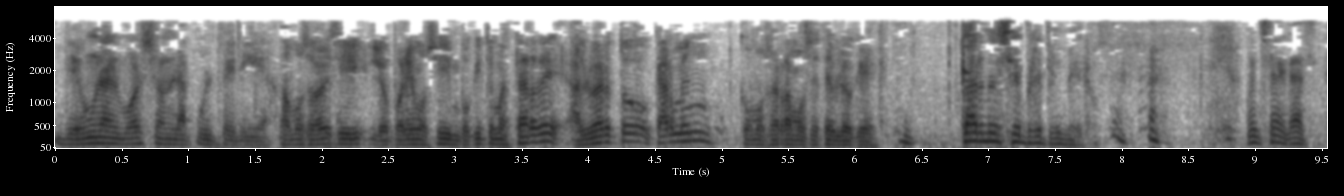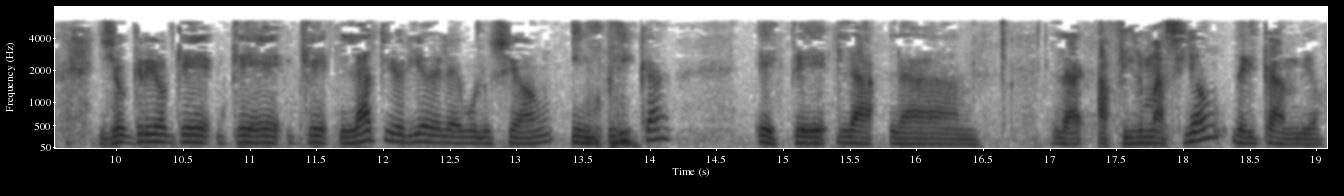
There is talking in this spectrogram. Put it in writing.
de un almuerzo en la pulpería. Vamos a ver si lo ponemos sí, un poquito más tarde. Alberto, Carmen, ¿cómo cerramos este bloque? Carmen siempre primero. Muchas gracias. Yo creo que, que, que la teoría de la evolución implica este, la, la, la afirmación del cambio.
